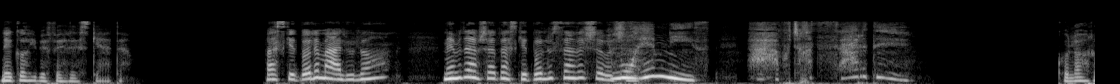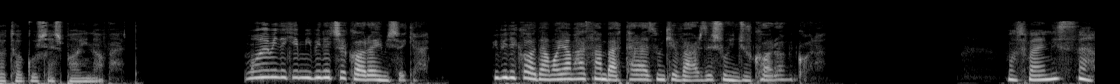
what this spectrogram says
نگاهی به فهرست کردم. بسکتبال معلولان نمی‌دونم شاید بسکتبال دوست نداشته باشه مهم نیست. هوا چقدر سرده. کلاه را تا گوشش پایین آورد. مهم اینه که می‌بینه چه کارایی میشه کرد. می‌بینه که آدمایی هم هستن بدتر از اون که ورزش و اینجور کارا می‌کنن. مطمئن نیستم.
